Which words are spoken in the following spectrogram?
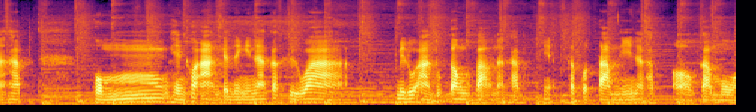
นะครับ ผมเห็นเขาอ่านกันอย่างนี้นะก็คือว่าไม่รู้อ่านถูกต้องหรือเปล่านะครับเนี่ยสะกดตามนี้นะครับอากามัว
